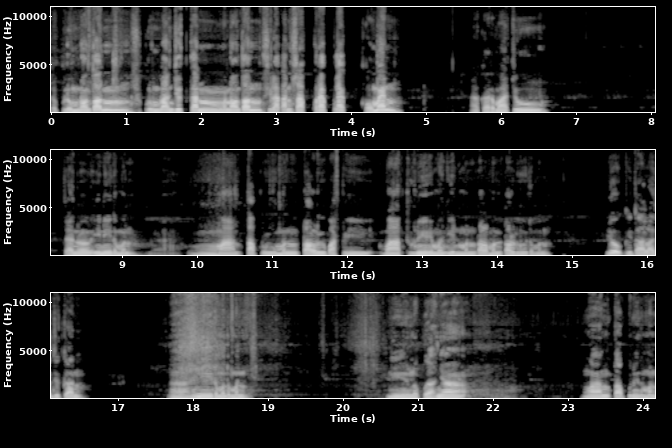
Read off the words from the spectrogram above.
sebelum nonton sebelum melanjutkan menonton silahkan subscribe like komen agar maju channel ini teman. Mantap mental itu pasti madu nih makin mental-mental dulu teman. Yuk kita lanjutkan. Nah ini teman-teman. Ini lebahnya mantap ini teman.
